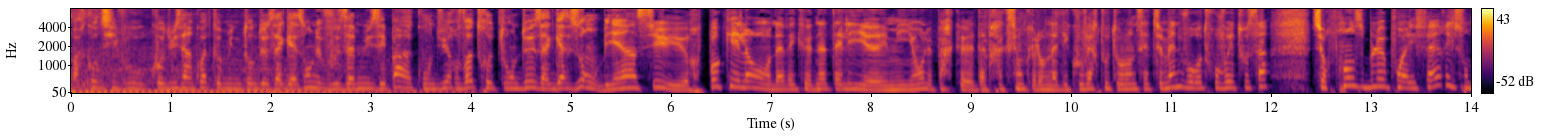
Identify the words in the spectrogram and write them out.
Par contre, si vous conduisez un quad comme une tondeuse à gazon, ne vous amusez pas à conduire votre tondeuse à gazon, bien sûr. Pokéland avec Nathalie euh, Millon, le parc d'attractions que l'on a découvert tout au long de cette semaine. Vous retrouverez tout ça sur francebleu.fr. Ils sont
